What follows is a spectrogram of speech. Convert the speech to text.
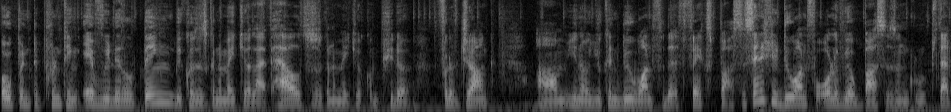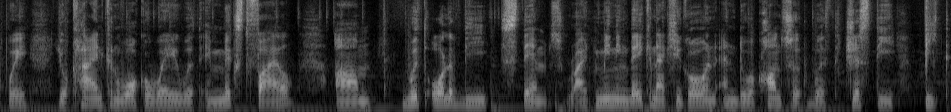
open to printing every little thing because it's going to make your life hell. It's going to make your computer full of junk um, you know, you can do one for the effects bus. Essentially, do one for all of your buses and groups. That way, your client can walk away with a mixed file um, with all of the stems, right? Meaning they can actually go in and do a concert with just the beat.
